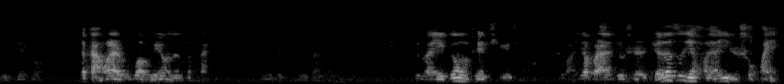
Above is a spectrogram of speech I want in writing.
也接受。那反过来，如果没有能怎么办？那就不行，那办法，对吧？也跟我们同学提个醒，是吧？要不然就是觉得自己好像一直受欢迎。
